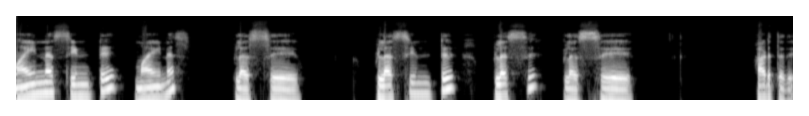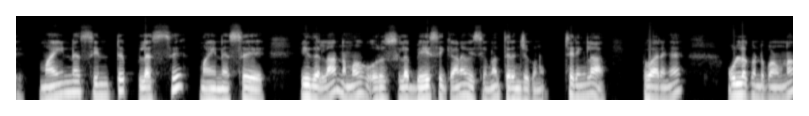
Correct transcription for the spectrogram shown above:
minus into minus plus plus into plus plus அடுத்தது மைனஸ் இன்ட்டு ப்ளஸ்ஸு மைனஸ்ஸு இதெல்லாம் நம்ம ஒரு சில பேசிக்கான விஷயம்லாம் தெரிஞ்சுக்கணும். சரிங்களா? இப்போ பாருங்கள் உள்ளே கொண்டு போனோம்னா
